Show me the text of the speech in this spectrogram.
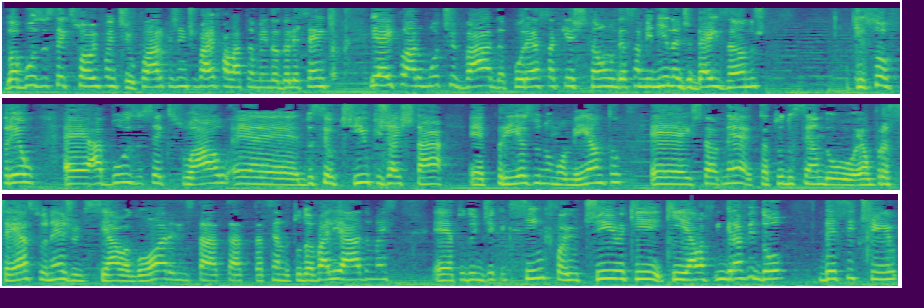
do abuso sexual infantil. Claro que a gente vai falar também do adolescente. E aí, claro, motivada por essa questão dessa menina de 10 anos que sofreu é, abuso sexual é, do seu tio, que já está é, preso no momento. É, está, né, tá tudo sendo. É um processo né, judicial agora, ele está tá, tá sendo tudo avaliado, mas é, tudo indica que sim, que foi o tio e que, que ela engravidou desse tio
